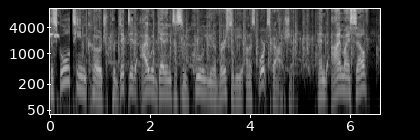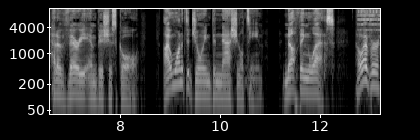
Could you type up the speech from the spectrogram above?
The school team coach predicted I would get into some cool university on a sports scholarship, and I myself had a very ambitious goal. I wanted to join the national team, nothing less. However,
